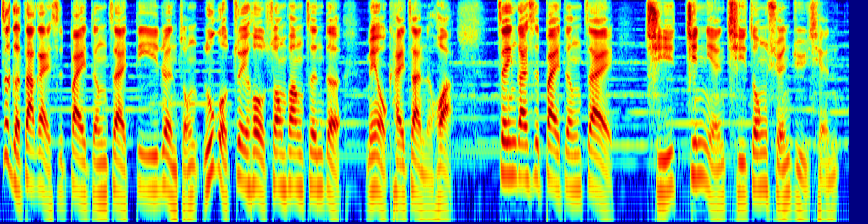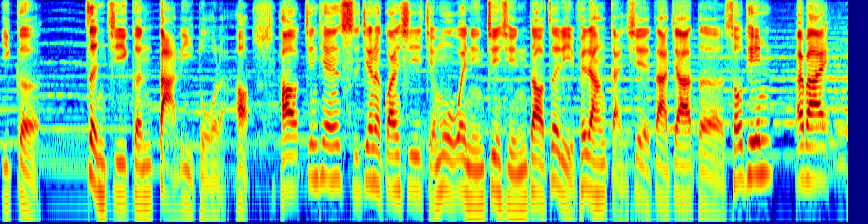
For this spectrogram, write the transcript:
这个大概也是拜登在第一任中，如果最后双方真的没有开战的话，这应该是拜登在其今年其中选举前一个。正机跟大力多了啊！好，今天时间的关系，节目为您进行到这里，非常感谢大家的收听，拜拜。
